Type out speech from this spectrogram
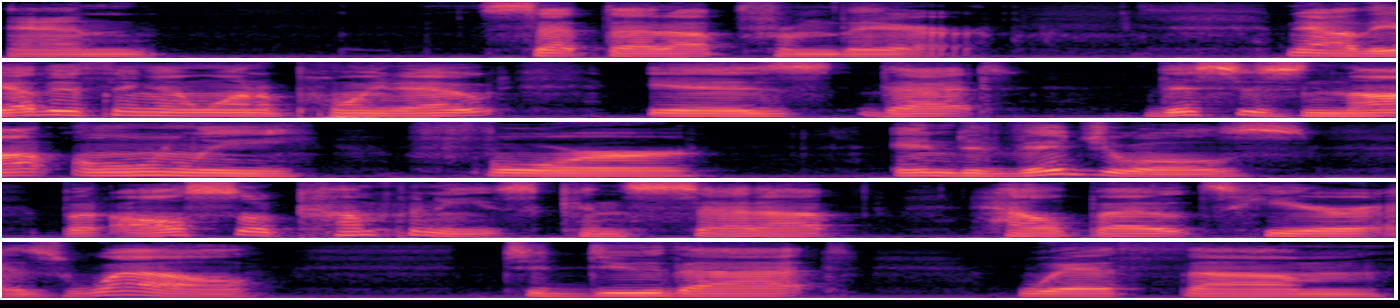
and set that up from there. Now, the other thing I want to point out is that this is not only for individuals, but also companies can set up help outs here as well to do that with um,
